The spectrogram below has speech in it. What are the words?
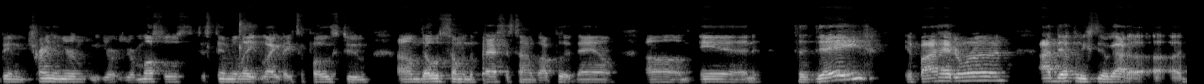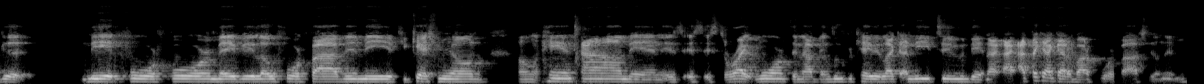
been training your, your, your muscles to stimulate like they supposed to. Um, those are some of the fastest times I put down. Um, and today, if I had to run, I definitely still got a, a, a good mid four four, maybe low four five in me. If you catch me on on hand time and it's, it's, it's the right warmth and I've been lubricated like I need to, then I, I think I got about a four or five still in me.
